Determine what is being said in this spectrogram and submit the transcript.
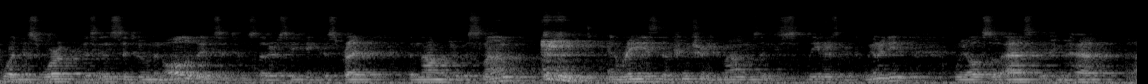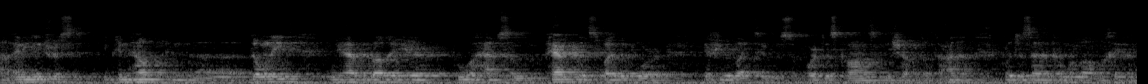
for this work, this institute, and all of the institutes that are seeking to spread the knowledge of Islam and raise the future imams and leaders of the community. We also ask if you have uh, any interest, you can help and uh, donate. We have a brother here who will have some pamphlets by the door if you would like to support this cause, inshallah ta'ala. Wa jazakum khairan.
